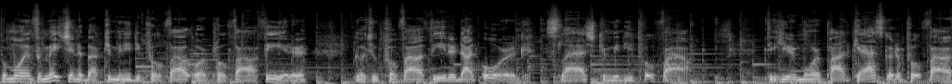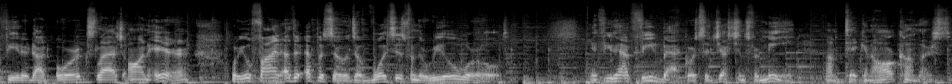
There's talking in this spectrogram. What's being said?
For more information about Community Profile or Profile Theatre, go to profiletheatre.org slash community profile. To hear more podcasts, go to profiletheatre.org slash on air, where you'll find other episodes of Voices from the Real World. If you have feedback or suggestions for me, I'm taking all comers.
